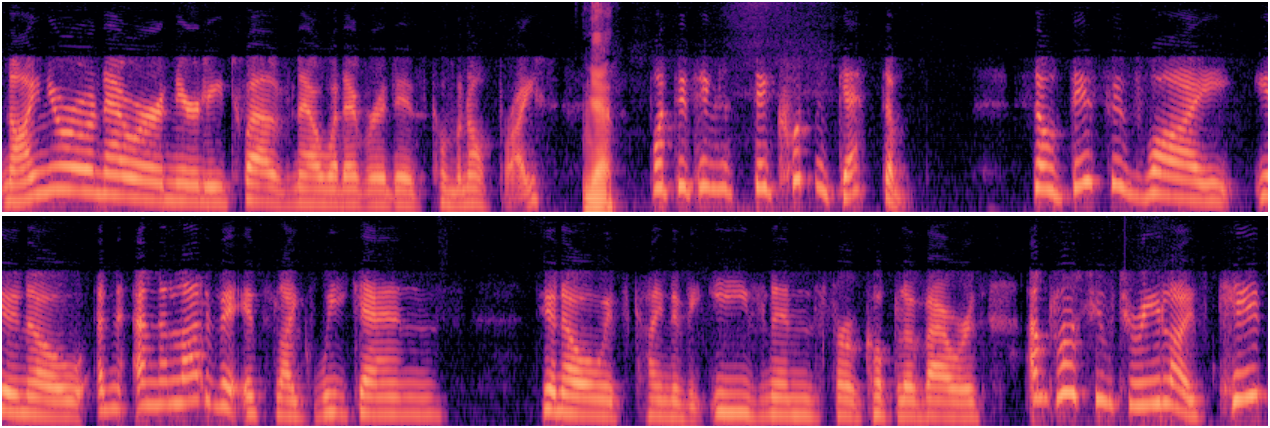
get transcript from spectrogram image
nine euro an hour or nearly 12 now, whatever it is coming up, right? Yeah. But the thing is, they couldn't get them. So this is why, you know, and, and a lot of it, it's like weekends, you know, it's kind of evenings for a couple of hours. And plus, you have to realize kids,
